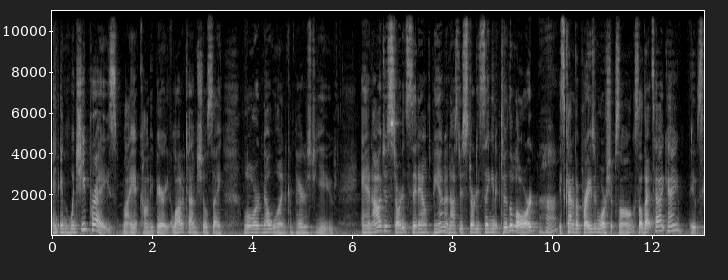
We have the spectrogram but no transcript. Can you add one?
and, and when she prays, my Aunt Connie Perry, a lot of times she'll say, Lord, no one compares to you. And I just started sitting down at the piano and I just started singing it to the Lord. Uh-huh. It's kind of a praise and worship song, so that's how it came. It was,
